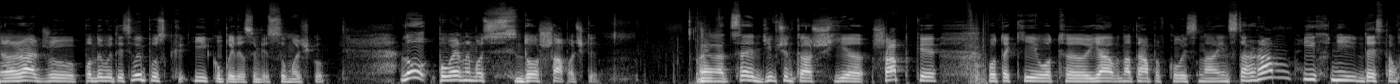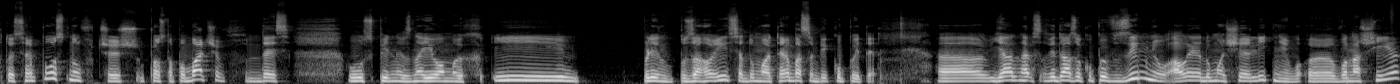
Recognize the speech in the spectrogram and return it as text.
Раджу подивитись випуск і купити собі сумочку. Ну, повернемось до шапочки. Е, Це дівчинка ж є шапки. Отакі от е, я натрапив колись на інстаграм їхній, десь там хтось репостнув, чи ж просто побачив десь у спільних знайомих. І, блін, загорівся, думаю, треба собі купити. Е, Я відразу купив зимню, але я думаю, ще літню е, вона ж є,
